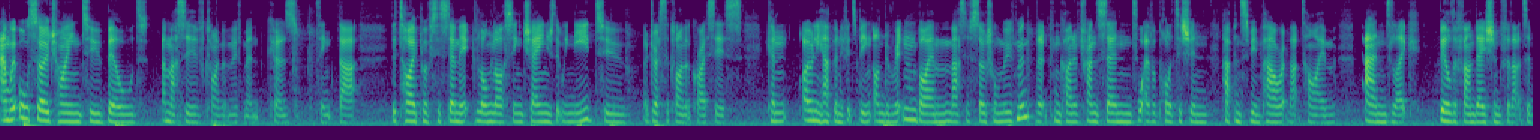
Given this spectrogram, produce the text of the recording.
And we're also trying to build a massive climate movement because I think that the type of systemic, long lasting change that we need to address the climate crisis can only happen if it's being underwritten by a massive social movement that can kind of transcend whatever politician happens to be in power at that time and like build a foundation for that to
